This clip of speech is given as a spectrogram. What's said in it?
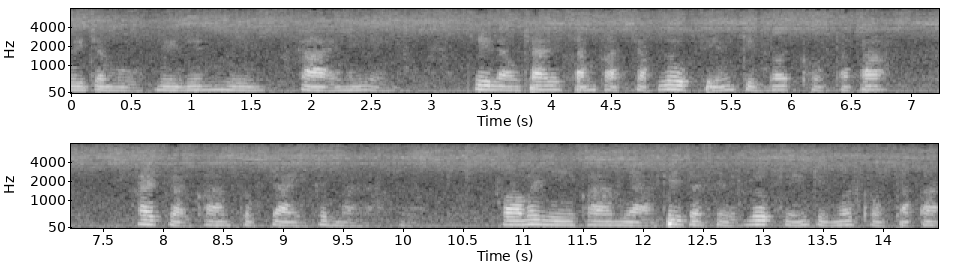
มีจมูก มีลิ้น มีกายนี้เอง ที่เราใช้สัมผัสกับรูปเสียงกลิ่นรสผลพระให้เกิดความสุขใจขึ้นมา พอไม่มีความอยากที่จะเสพรูปเสียงกลิ่นรสผลพระ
